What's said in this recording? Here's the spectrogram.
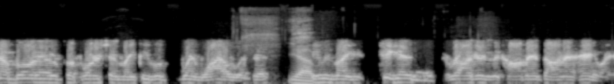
Got blown out of proportion. Like people went wild with it. yeah. He was like to get Rodgers to comment on it anyway.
